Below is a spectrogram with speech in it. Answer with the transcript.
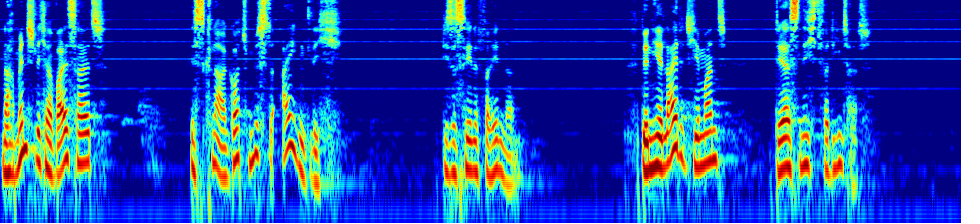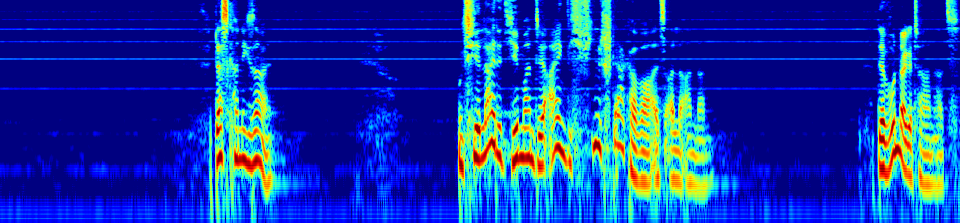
Nach menschlicher Weisheit ist klar, Gott müsste eigentlich diese Szene verhindern. Denn hier leidet jemand, der es nicht verdient hat. Das kann nicht sein. Und hier leidet jemand, der eigentlich viel stärker war als alle anderen, der Wunder getan hat.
